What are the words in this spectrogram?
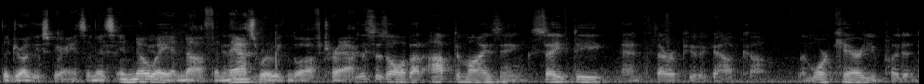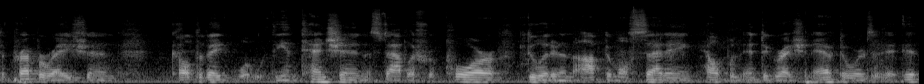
the drug experience, and that's in no way enough, and that's where we can go off track. This is all about optimizing safety and therapeutic outcome. The more care you put into preparation, cultivate the intention, establish rapport, do it in an optimal setting, help with integration afterwards, it, it,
